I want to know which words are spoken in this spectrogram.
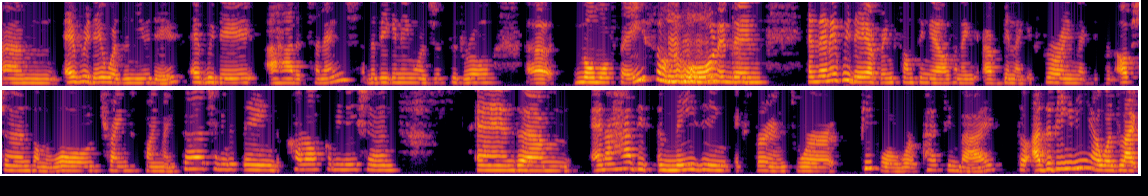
um, every day was a new day. Every day I had a challenge. The beginning was just to draw, a normal face on the wall and then and then every day I bring something else and I, have been like exploring like different options on the wall, trying to find my touch and everything, the color combination. And, um, and I had this amazing experience where people were passing by. So at the beginning, I was like,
